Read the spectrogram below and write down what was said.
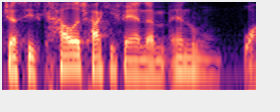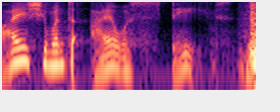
Jessi's college hockey fandom and why she went to Iowa State. You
